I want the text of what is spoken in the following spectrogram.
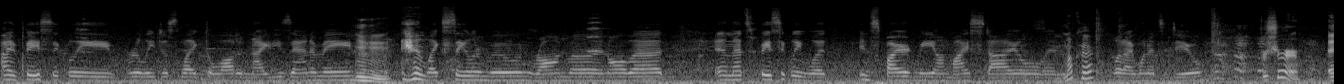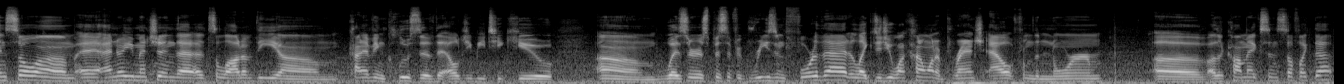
I basically really just liked a lot of 90s anime Mhm. and like Sailor Moon, Ranma, and all that. And that's basically what inspired me on my style and Okay. what I wanted to do. For sure. And so um, I I know you mentioned that it's a lot of the um, kind of inclusive, the LGBTQ. Um, was there a specific reason for that? Like, did you want, kind of want to branch out from the norm of other comics and stuff like that?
